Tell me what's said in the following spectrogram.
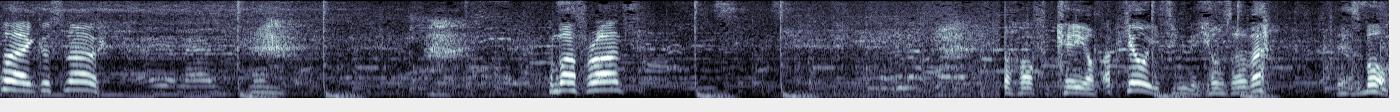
Hi, good snow. Come on, France. The half a k of uphill, you think the hill's over? There's more.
